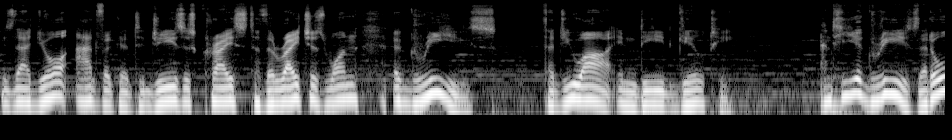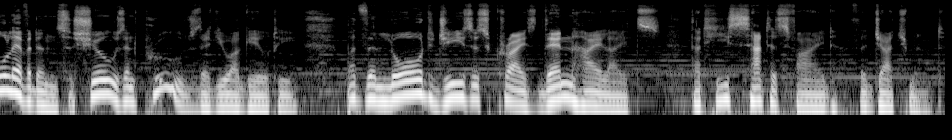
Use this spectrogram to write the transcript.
is that your advocate, Jesus Christ, the righteous one, agrees that you are indeed guilty. And he agrees that all evidence shows and proves that you are guilty. But the Lord Jesus Christ then highlights that he satisfied the judgment.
